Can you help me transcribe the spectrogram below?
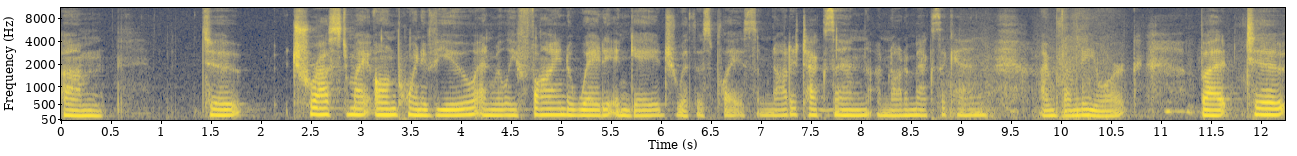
um, to trust my own point of view and really find a way to engage with this place. I'm not a Texan, I'm not a Mexican, I'm from New York. But to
